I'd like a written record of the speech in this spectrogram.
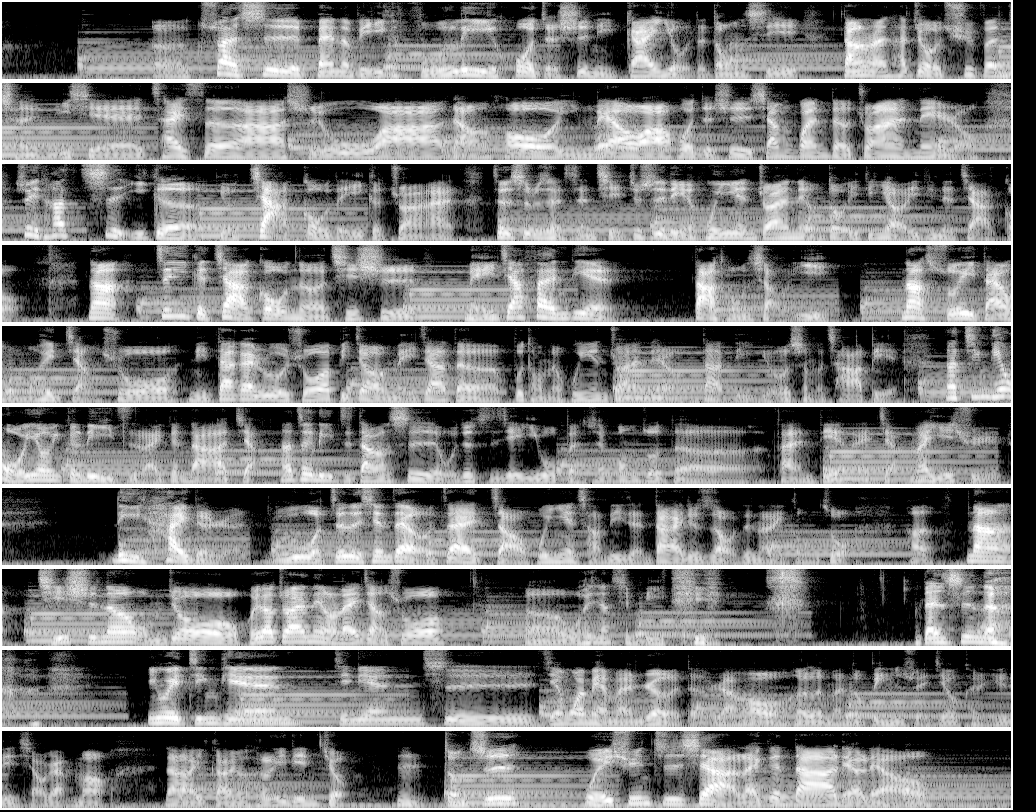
呃，算是 benefit 一个福利，或者是你该有的东西。当然，它就有区分成一些菜色啊、食物啊，然后饮料啊，或者是相关的专案内容。所以它是一个有架构的一个专案。这是不是很神奇？就是连婚宴专案内容都一定要有一定的架构。那这一个架构呢，其实每一家饭店大同小异。那所以待会我们会讲说，你大概如果说比较每一家的不同的婚宴专案内容，到底有什么差别？那今天我会用一个例子来跟大家讲。那这个例子当然是我就直接以我本身工作的饭店来讲。那也许厉害的人，如果真的现在有在找婚宴场地人，大概就知道我在哪里工作。好，那其实呢，我们就回到专案内容来讲说，呃，我很想擤鼻涕。但是呢，因为今天今天是今天外面还蛮热的，然后喝了蛮多冰水，结果可能有点小感冒。那刚刚又喝了一点酒，嗯，总之微醺之下来跟大家聊聊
